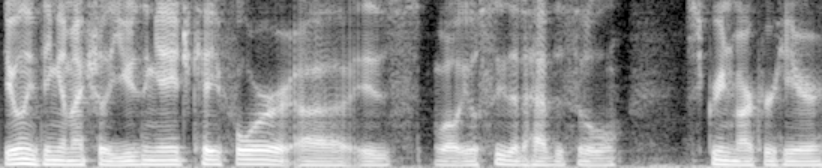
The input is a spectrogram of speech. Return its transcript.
the only thing I'm actually using AHK for uh, is, well, you'll see that I have this little screen marker here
